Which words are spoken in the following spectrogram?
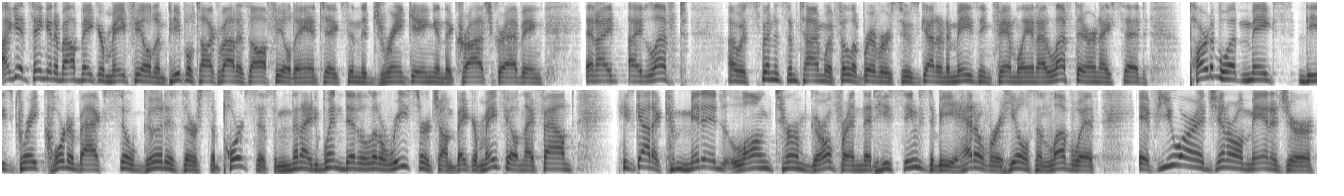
I get thinking about Baker Mayfield, and people talk about his off field antics and the drinking and the crotch grabbing. And I, I left. I was spending some time with Philip Rivers, who's got an amazing family, and I left there and I said, part of what makes these great quarterbacks so good is their support system. And then I went and did a little research on Baker Mayfield, and I found he's got a committed long term girlfriend that he seems to be head over heels in love with. If you are a general manager,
